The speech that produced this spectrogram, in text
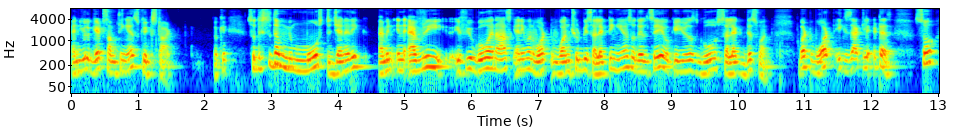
and you'll get something as quick start. Okay, so this is the most generic. I mean, in every, if you go and ask anyone what one should be selecting here, so they'll say, okay, you just go select this one. But what exactly it is? So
